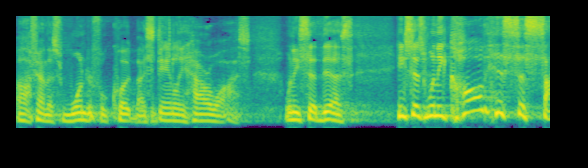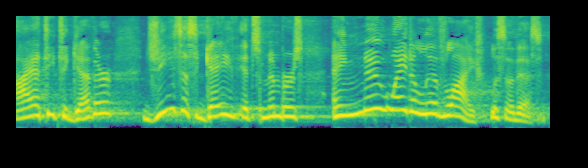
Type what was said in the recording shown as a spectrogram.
Oh, I found this wonderful quote by Stanley Hauerwas when he said this. He says, When he called his society together, Jesus gave its members a new way to live life. Listen to this.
